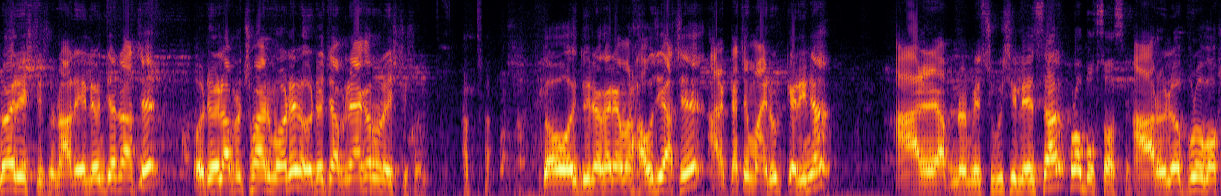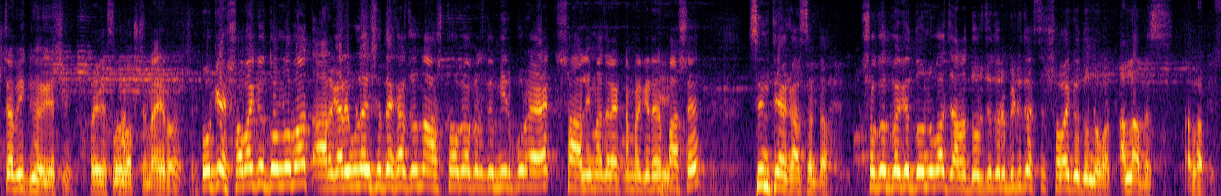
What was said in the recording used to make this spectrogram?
নয় রেজিস্ট্রেশন আর এলিয়ন যেটা আছে ওইটা হলো আপনার ছয়ের মডেল ওইটা হচ্ছে আপনার এগারো রেজিস্ট্রেশন আচ্ছা। তো ওই দুইটা গাড়ি আমার হাউজে আছে। আরেকটা আছে মাইরুট ক্যারিনা আর আপনার মিসুবিসি লেন্সার প্রো বক্সও আছে। আর হলো পুরো বক্সটা বিক্রি হয়ে গেছে। গেছে। পুরো বক্সটা নাই আমার ওকে সবাইকে ধন্যবাদ। আর গাড়িগুলো এসে দেখার জন্য আসতে হবে আপনাকে মিরপুর এক শাহ আলী মাজার এক নম্বর গেটের পাশে। সিনথিয়া কার সেন্টার শকত ভাইকে ধন্যবাদ যারা ধৈর্য ধরে ভিডিও দেখছেন সবাইকে ধন্যবাদ। আল্লাহ হাফেজ। আল্লাহ হাফিজ।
